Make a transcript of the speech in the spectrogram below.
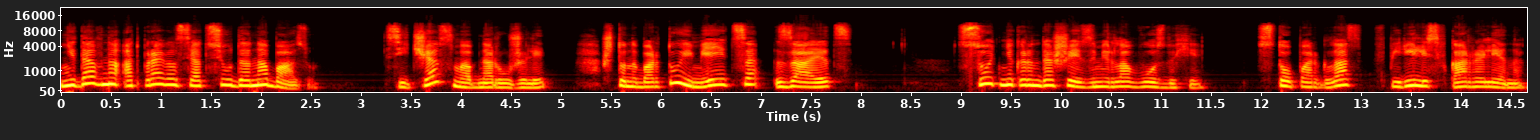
недавно отправился отсюда на базу. Сейчас мы обнаружили, что на борту имеется заяц» Сотня карандашей замерла в воздухе. Сто пар глаз вперились в Карролена.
